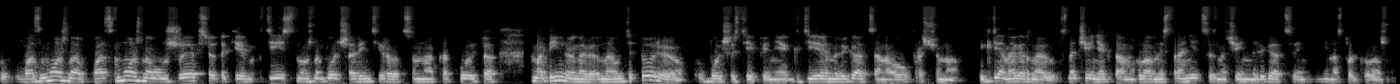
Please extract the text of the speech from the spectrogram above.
возможно, возможно уже все-таки здесь нужно больше ориентироваться на какую-то мобильную, наверное, аудиторию в большей степени, где навигация, она упрощена. И где, наверное, значение там главной страницы, значение навигации не настолько важно.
